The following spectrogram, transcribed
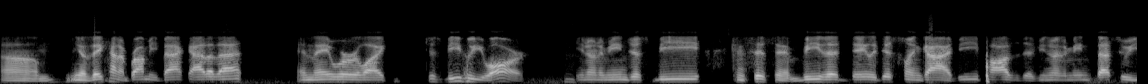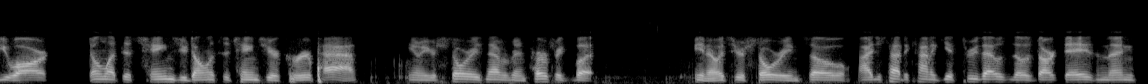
um you know they kind of brought me back out of that and they were like just be who you are. You know what i mean? Just be consistent. Be the daily discipline guy. Be positive. You know what i mean? That's who you are. Don't let this change you. Don't let this change your career path. You know your story's never been perfect but you know, it's your story. And so I just had to kind of get through those, those dark days and then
